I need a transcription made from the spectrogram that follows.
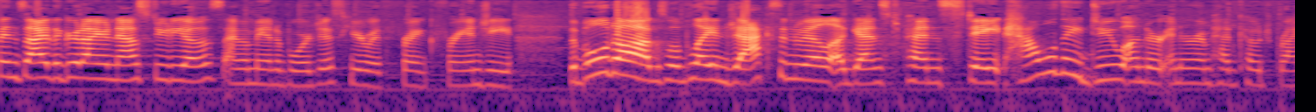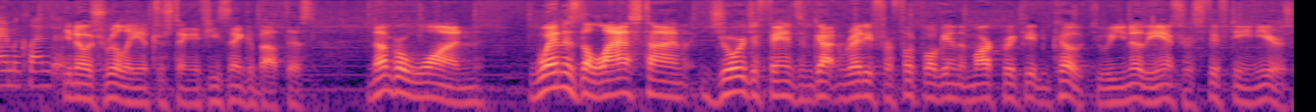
inside the Gridiron Now studios. I'm Amanda Borges here with Frank Frangie. The Bulldogs will play in Jacksonville against Penn State. How will they do under interim head coach Brian McClendon? You know, it's really interesting if you think about this. Number one, when is the last time Georgia fans have gotten ready for a football game that Mark Richt didn't coach? Well, you know the answer is 15 years.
